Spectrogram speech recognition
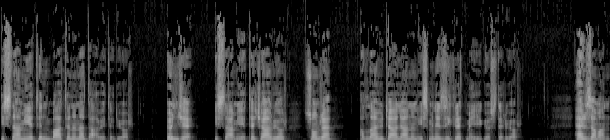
İslamiyetin batınına davet ediyor. Önce İslamiyete çağırıyor, sonra Allahü Teala'nın ismini zikretmeyi gösteriyor. Her zaman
